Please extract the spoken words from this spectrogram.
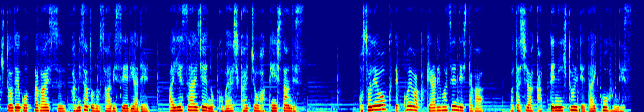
人でごった返す上里のサービスエリアで ISIJ の小林会長を発見したんです。恐れ多くて声はかけられませんでしたが、私は勝手に一人で大興奮です。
